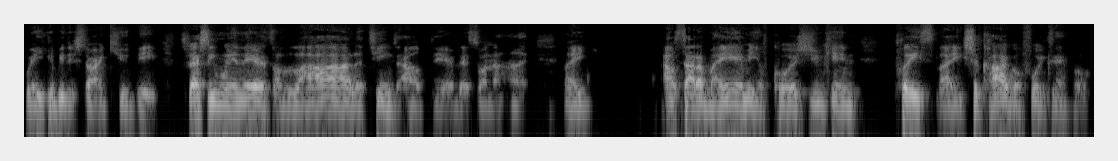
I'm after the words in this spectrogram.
where he could be the starting QB. Especially when there's a lot of teams out there that's on the hunt. Like outside of Miami, of course, you can place like Chicago, for example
